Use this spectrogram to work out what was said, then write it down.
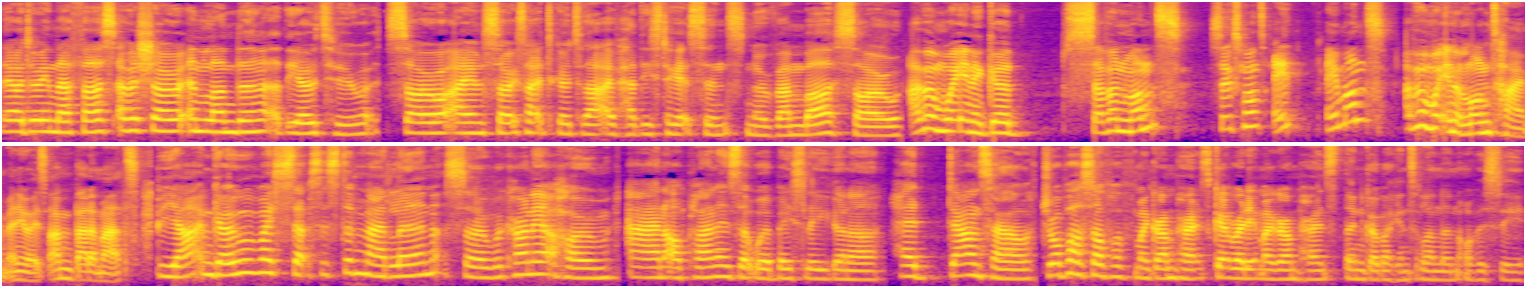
They are doing their first ever show in London at the O2. So I am so excited to go to that. I've had these tickets since November, so I've been waiting a good seven months, six months, eight, eight months? I've been waiting a long time. Anyways, I'm bad at maths. But yeah, I'm going with my stepsister Madeline. So we're currently at home and our plan is that we're basically gonna head down south, drop our stuff off my grandparents, get ready at my grandparents, then go back into London, obviously,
